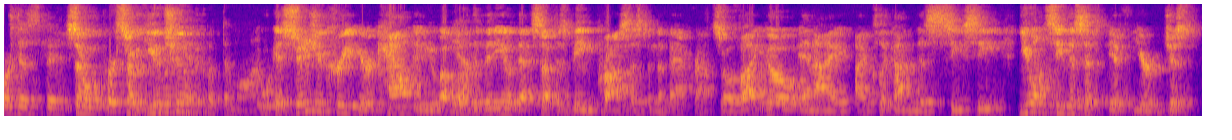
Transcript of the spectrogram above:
or does the So, person so doing it YouTube, put them on? as soon as you create your account and you Yeah. upload the video, that stuff is being processed in the background. So if I go and I, I click on this CC, you won't see this if, if you're just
